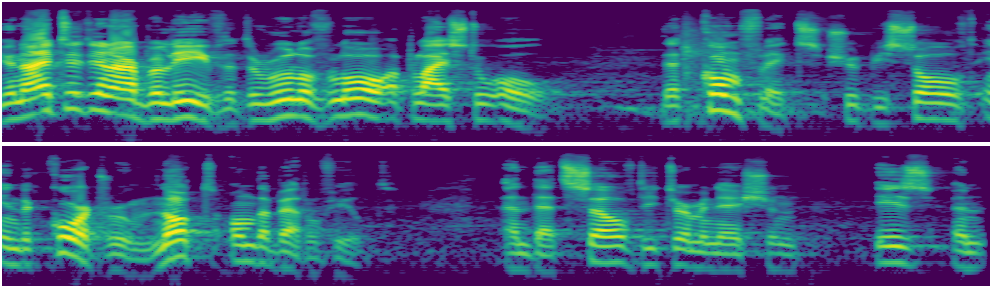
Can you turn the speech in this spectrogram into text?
United in our belief that the rule of law applies to all, that conflicts should be solved in the courtroom, not on the battlefield, and that self-determination is an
